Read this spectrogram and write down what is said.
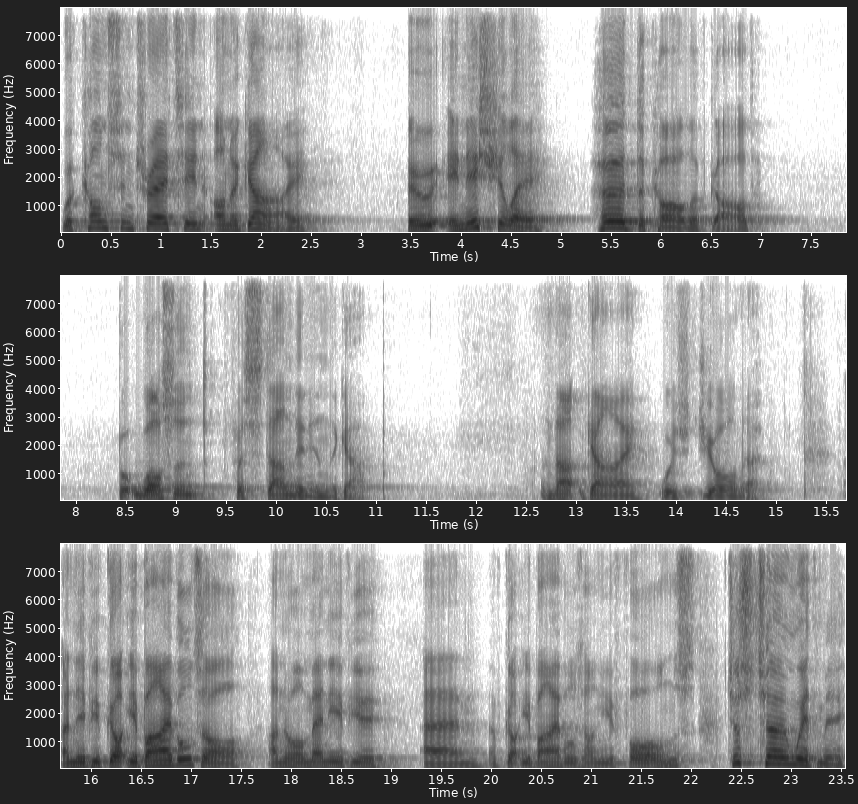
we're concentrating on a guy who initially heard the call of God but wasn't for standing in the gap. And that guy was Jonah. And if you've got your Bibles, or I know many of you um, have got your Bibles on your phones, just turn with me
